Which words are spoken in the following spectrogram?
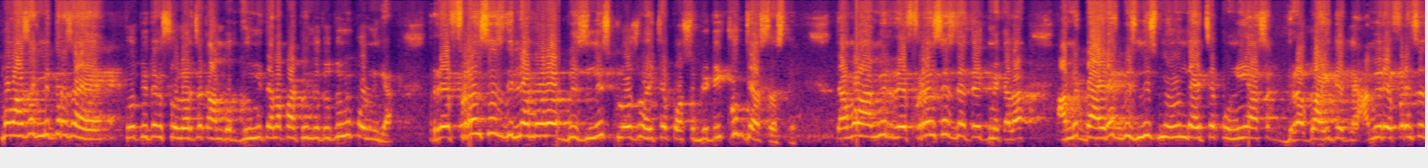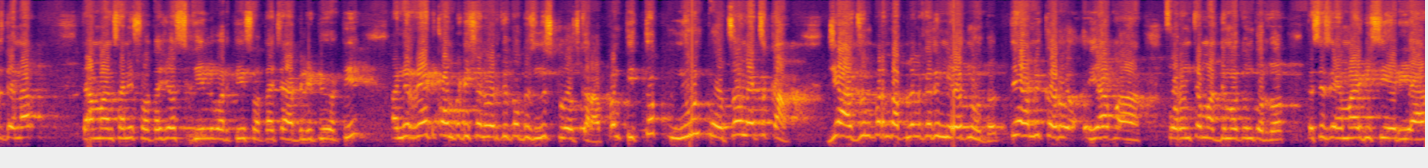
मग माझा एक मित्रच आहे तो तिथे सोलरचं काम करतो. तुम्ही त्याला पाठवून देतो तुम्ही बोलून घ्या. रेफरन्सेस दिल्यामुळे बिझनेस क्लोज व्हायच्या पॉसिबिलिटी खूप जास्त असते. त्यामुळे आम्ही रेफरन्सेस देतो एकमेकाला. आम्ही डायरेक्ट बिझनेस मिळवून द्यायचं कोणी असं ग्र- ग्वाही देत नाही आम्ही रेफरन्सेस देणार त्या माणसाने स्वतःच्या स्किल वरती स्वतःच्या ability वरती आणि रेट कॉम्पिटिशन वरती तो बिझनेस क्लोज करा. पण तिथं नेऊन पोहोचवण्याचं काम जे अजूनपर्यंत आपल्याला कधी मिळत नव्हतं ते आम्ही करू या फोरमच्या माध्यमातून करतो. तसेच एमआयडीसी एरिया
